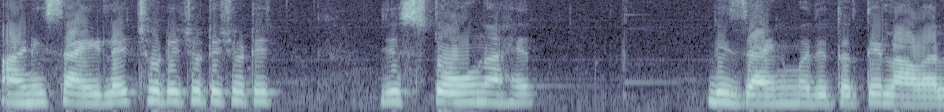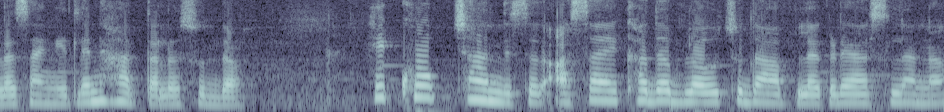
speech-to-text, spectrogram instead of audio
आणि साईडला छोटे छोटे छोटे जे स्टोन आहेत डिझाईनमध्ये तर ते लावायला सांगितले आणि हाताला सुद्धा. हे खूप छान दिसतात. असा एखादा ब्लाऊज सुद्धा आपल्याकडे असला ना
